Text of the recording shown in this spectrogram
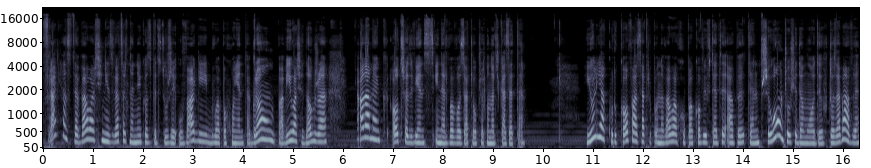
Frania zdawała się nie zwracać na niego zbyt dużej uwagi, była pochłonięta grą, bawiła się dobrze. Adamek odszedł więc i nerwowo zaczął przeglądać gazetę. Julia Kurkowa zaproponowała chłopakowi wtedy, aby ten przyłączył się do młodych do zabawy.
